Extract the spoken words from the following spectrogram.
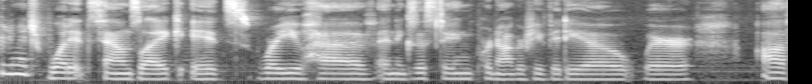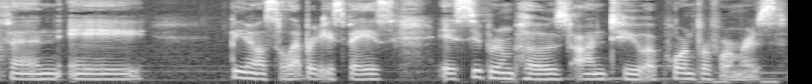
pretty much what it sounds like. It's where you have an existing pornography video where often a female celebrity's face is superimposed onto a porn performer's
